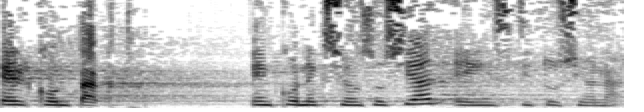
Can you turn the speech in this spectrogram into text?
El contacto, en conexión social e institucional.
